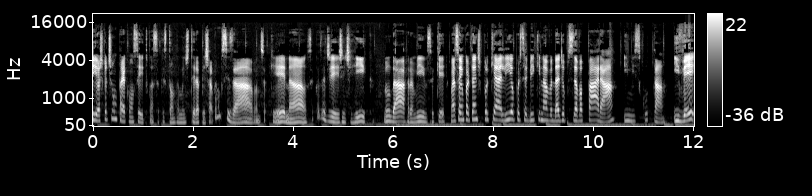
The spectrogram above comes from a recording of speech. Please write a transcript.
Eu acho que eu tinha um preconceito com essa questão também de terapia. Achava que eu não precisava, não sei o quê, não. Isso é coisa de gente rica. Não dá para mim, não sei o quê. Mas foi importante porque ali eu percebi que na verdade eu precisava parar e me escutar. E ver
